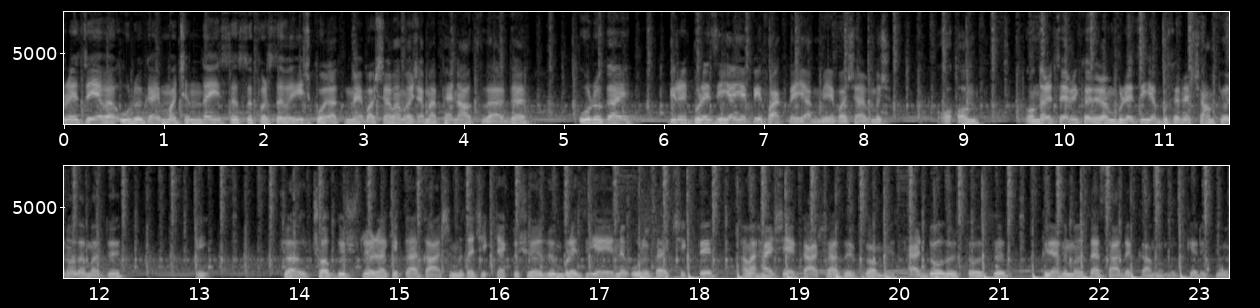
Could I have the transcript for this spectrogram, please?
Brezilya ve Uruguay maçında ise 0-0 hiç gol atmaya başaramamış ama penaltılarda Uruguay Brezilya'yı bir farkla yenmeyi başarmış. O, on, onları tebrik ediyorum. Brezilya bu sene şampiyon olamadı. E, çok, çok güçlü rakipler karşımıza çıkacak düşünüyordum. Brezilya yerine Uruguay çıktı. Ama her şeye karşı hazırlıklı olmayız. Her ne olursa olsun planımızda sadık kalmamız gerekiyor.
